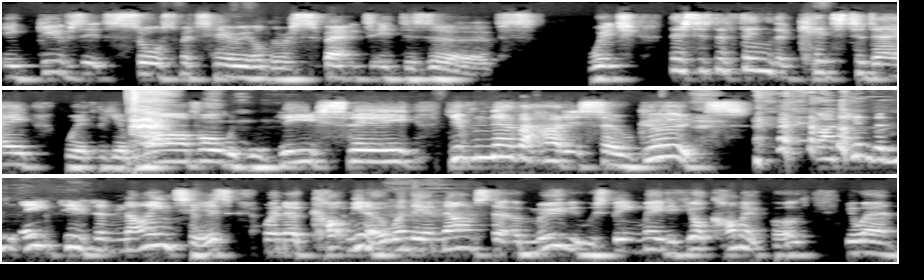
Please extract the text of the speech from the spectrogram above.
it gives its source material the respect it deserves which this is the thing that kids today with your Marvel, with your DC, you've never had it so good. Back in the 80s and 90s, when a co- you know when they announced that a movie was being made of your comic book, you went,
